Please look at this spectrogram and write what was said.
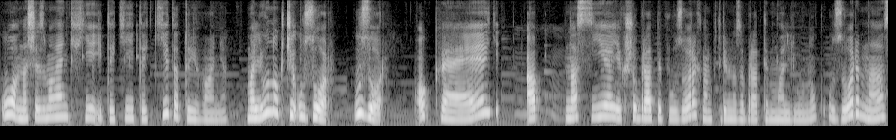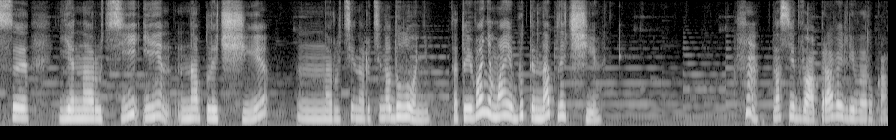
О, в нас ще з маленьких є і такі, і такі татуювання. Малюнок чи узор? Узор. Окей. А в нас є, якщо брати по узорах, нам потрібно забрати малюнок. Узори в нас е, є на руці і на плечі. На руці, на руці, на долоні. Татуювання має бути на плечі. Хм, У нас є два: права і ліва рука.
